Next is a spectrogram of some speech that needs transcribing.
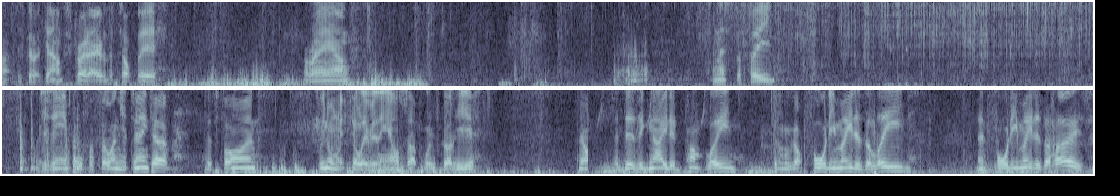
Right, just got it going straight over the top there, around, and that's the feed, which is ample for filling your tank up, that's fine. We normally fill everything else up we've got here. Now, a designated pump lead, and we've got 40 metres of lead and 40 metres of hose.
